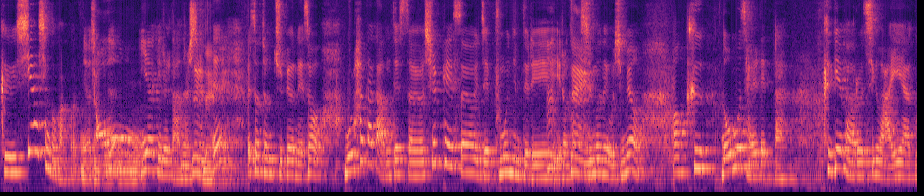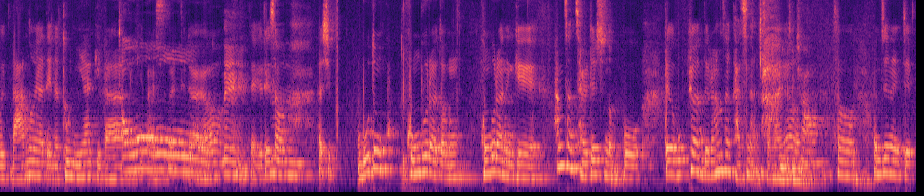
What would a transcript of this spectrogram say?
그 씨앗인 것 같거든요. 저는 어. 이야기를 나눌 수 네. 있는. 네. 그래서 전 주변에서 뭘 하다가 안 됐어요, 실패했어요. 이제 부모님들이 음, 이런 거 네. 질문해 오시면 어, 그 너무 잘 됐다. 그게 바로 지금 아이하고 나눠야 되는 돈 이야기다 이렇게 오. 말씀을 드려요. 네. 네, 그래서 음. 사실 모든 고- 공부라던 공부라는 게 항상 잘 될 수는 없고 내가 목표한 대로 항상 가진 않잖아요. 그렇죠. 그래서 언제나 이제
